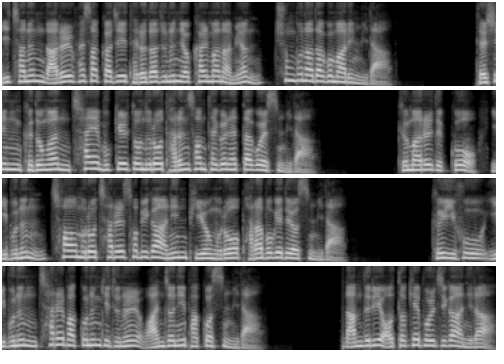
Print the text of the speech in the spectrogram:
이 차는 나를 회사까지 데려다주는 역할만 하면 충분하다고 말입니다. 대신 그동안 차에 묶일 돈으로 다른 선택을 했다고 했습니다. 그 말을 듣고 이분은 처음으로 차를 소비가 아닌 비용으로 바라보게 되었습니다. 그 이후 이분은 차를 바꾸는 기준을 완전히 바꿨습니다. 남들이 어떻게 볼지가 아니라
